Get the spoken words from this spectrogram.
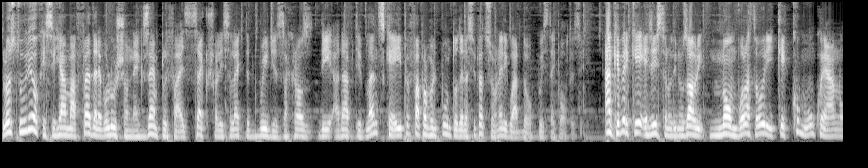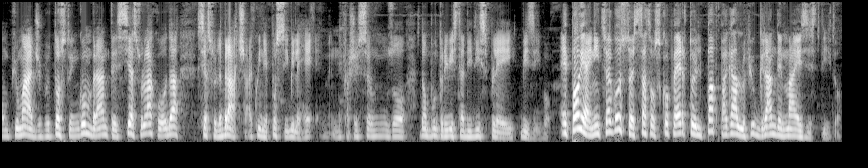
Lo studio, che si chiama Feather Evolution Exemplifies Sexually Selected Bridges Across the Adaptive Landscape, fa proprio il punto della situazione riguardo questa ipotesi. Anche perché esistono dinosauri non volatori che comunque hanno un piumaggio piuttosto ingombrante sia sulla coda sia sulle braccia, e quindi è possibile che ne facessero un uso da un punto di vista di display visivo. E poi a inizio agosto è stato scoperto il pappagallo più grande mai esistito.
